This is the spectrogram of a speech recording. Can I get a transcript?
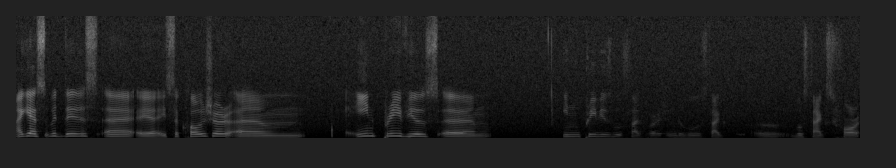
I guess with this, uh, uh, it's a closure. Um, in previous um, in previous BlueStacks version, the BlueStacks uh, BlueStacks 4,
